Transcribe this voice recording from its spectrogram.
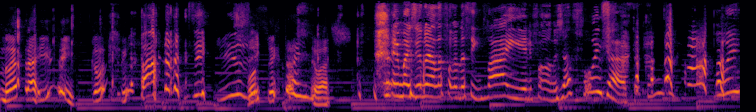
Não é pra rir, gente. Como assim? Para de rir. Você que tá rindo, eu acho. Eu imagino ela falando assim, vai, e ele falando, já foi, gata. Como foi?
